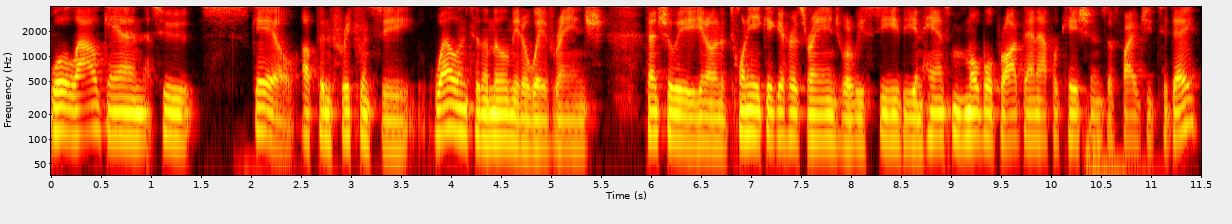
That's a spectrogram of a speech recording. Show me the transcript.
will allow GaN to scale up in frequency well into the millimeter wave range, essentially, you know, in the 28 gigahertz range where we see the enhanced mobile broadband applications of 5G today.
